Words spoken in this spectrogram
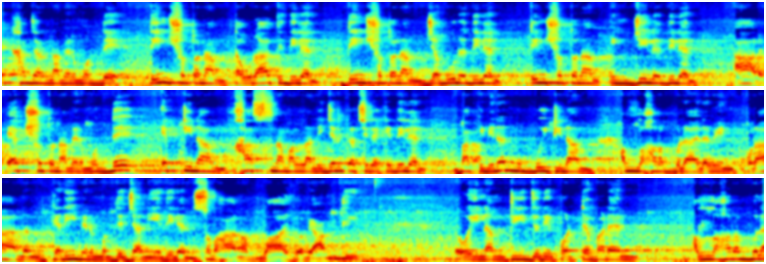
এক হাজার নামের মধ্যে তিন শত নাম তাওরাতে দিলেন তিন শত নাম জাবুরে দিলেন তিন শত নাম ইঞ্জিলে দিলেন, আর এক শত নামের মধ্যে একটি নাম খাস নাম আল্লাহ নিজের কাছে রেখে দিলেন, বাকি নিরানব্বইটি নাম আল্লাহ রব্বুল আলমিন কোরআন করিমের মধ্যে জানিয়ে দিলেন সোহান আল্লাহ আমদি ওই নামটি যদি পড়তে পারেন আল্লাহ রব্বুল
